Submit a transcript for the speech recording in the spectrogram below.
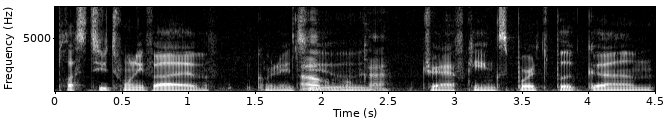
plus 225 according to Oh, okay. DraftKings Sportsbook. Um,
